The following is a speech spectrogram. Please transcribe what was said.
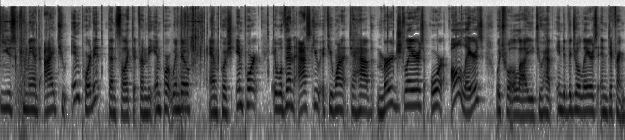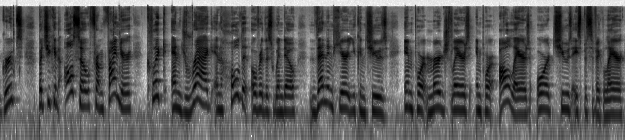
to use Command I to import it, then select it from the import window and push import it will then ask you if you want it to have merged layers or all layers, which will allow you to have individual layers in different groups. But you can also, from Finder, click and drag and hold it over this window. Then in here, you can choose import merged layers, import all layers, or choose a specific layer.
